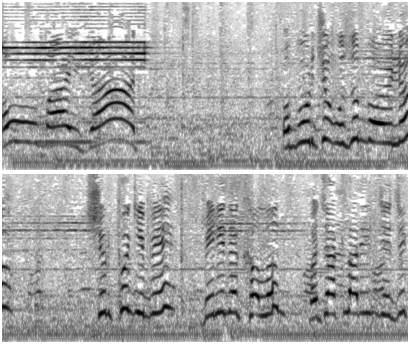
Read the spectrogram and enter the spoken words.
Oh my god! O Burcu uzun boylu, çırpı gibi, beni de kalın, bacaklar incecik.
